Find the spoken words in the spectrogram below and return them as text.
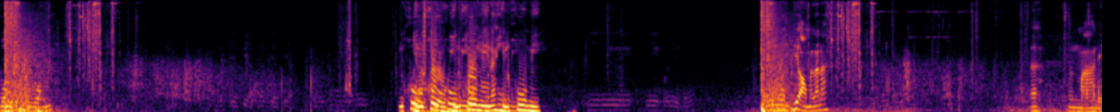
วงวงนะมันเสียเปรียบมันเสียเปรียบหินคู่หินคู่หินคู่มีนะหินคู่มีมีมีคนอยู่ตรงนี้วงพี่ออกมาแล้วนะเออมันมาดิ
